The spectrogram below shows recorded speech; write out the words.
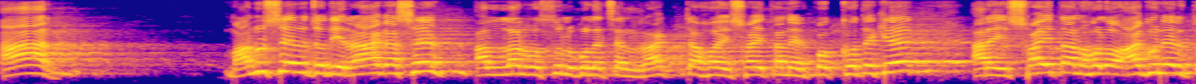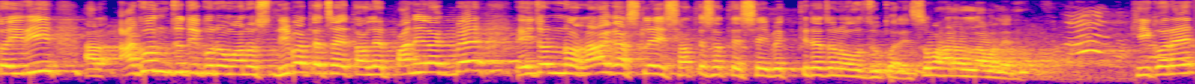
আর মানুষের যদি রাগ আসে, আল্লাহর রসুল বলেছেন, রাগটা হয় শয়তানের পক্ষ থেকে। আর এই শয়তান হলো আগুনের তৈরি। আর আগুন যদি কোনো মানুষ নিভাতে চায়, তাহলে পানি রাখবে। এই জন্য রাগ আসলেই সাথে সাথে সেই ব্যক্তিরা যেন অজু করে। সুবাহান আল্লাহ বলেন। কি করে?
